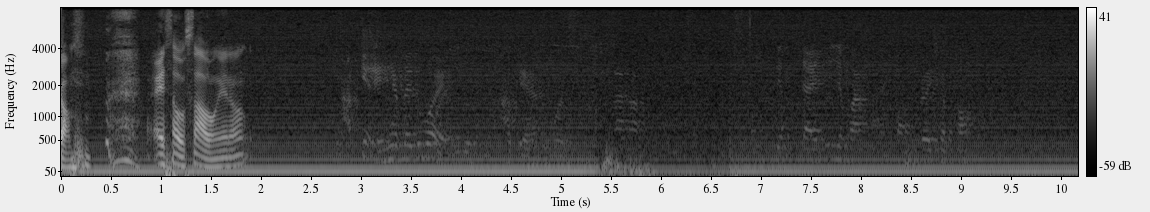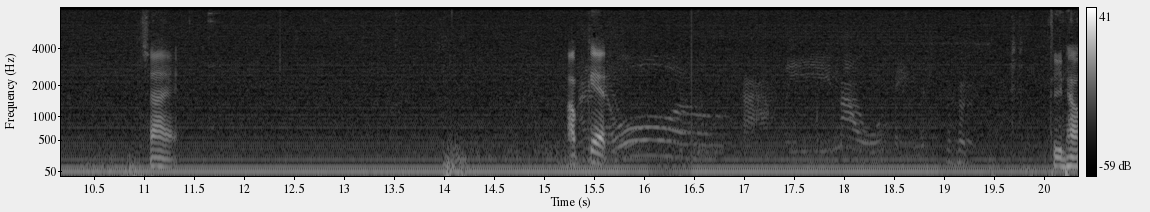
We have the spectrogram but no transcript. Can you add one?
รรม ไอ้สาวๆไงน้องใช่ อัปเกรดทีเน่า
